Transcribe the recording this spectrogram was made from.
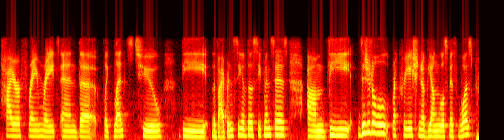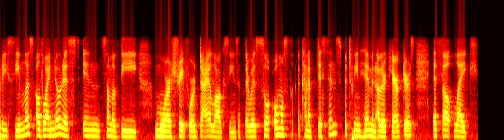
higher frame rates and the like lent to the the vibrancy of those sequences. Um, the digital recreation of young Will Smith was pretty seamless, although I noticed in some of the more straightforward dialogue scenes that there was so almost a kind of distance between him and other characters. It felt like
